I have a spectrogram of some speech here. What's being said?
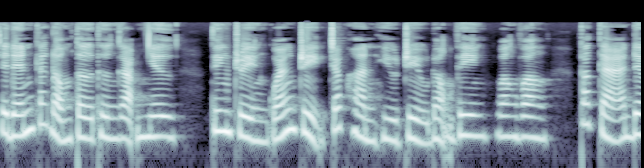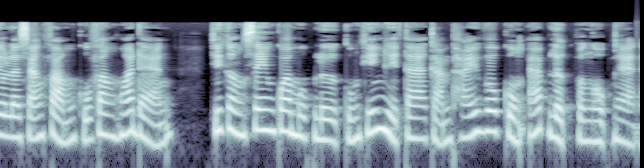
cho đến các động từ thường gặp như tuyên truyền, quán triệt, chấp hành, hiệu triệu, động viên, vân vân, tất cả đều là sản phẩm của văn hóa đảng. Chỉ cần xem qua một lượt cũng khiến người ta cảm thấy vô cùng áp lực và ngột ngạt.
